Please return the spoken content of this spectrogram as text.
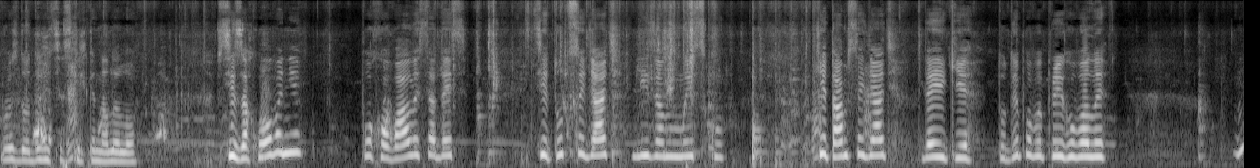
Ось дивіться, скільки налило. Всі заховані, поховалися десь. Ці тут сидять, лізем в миску. Ті там сидять, деякі туди повипригували. Ну,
